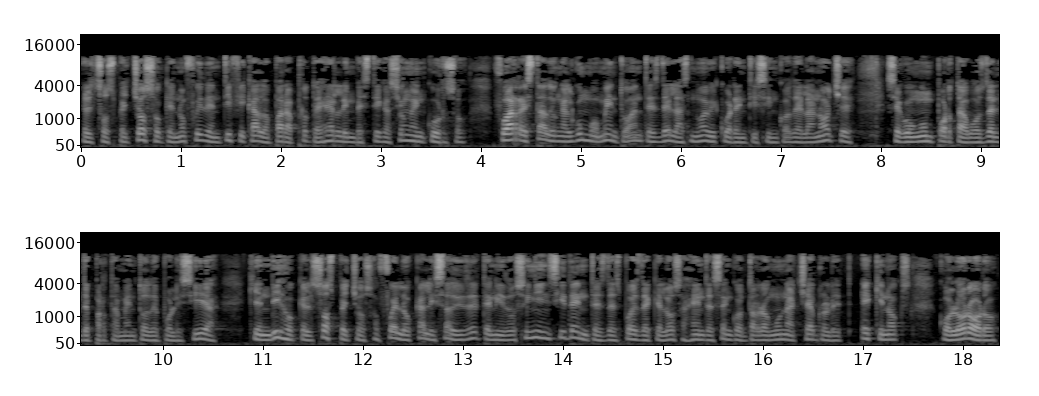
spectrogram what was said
El sospechoso, que no fue identificado para proteger la investigación en curso, fue arrestado en algún momento antes de las nueve y cuarenta y cinco de la noche, según un portavoz del Departamento de Policía, quien dijo que el sospechoso fue localizado y detenido sin incidentes después de que los agentes encontraron una Chevrolet Equinox color oro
